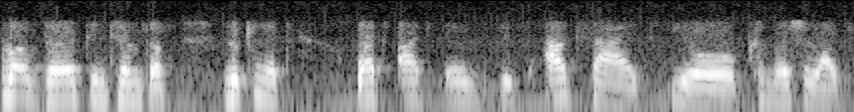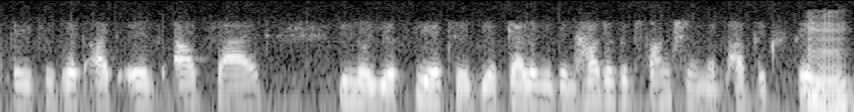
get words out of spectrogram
well versed in terms of looking at what art is outside your commercialized spaces, what art is outside, you know, your theaters, your galleries, and how does it function in the public space. Mm.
